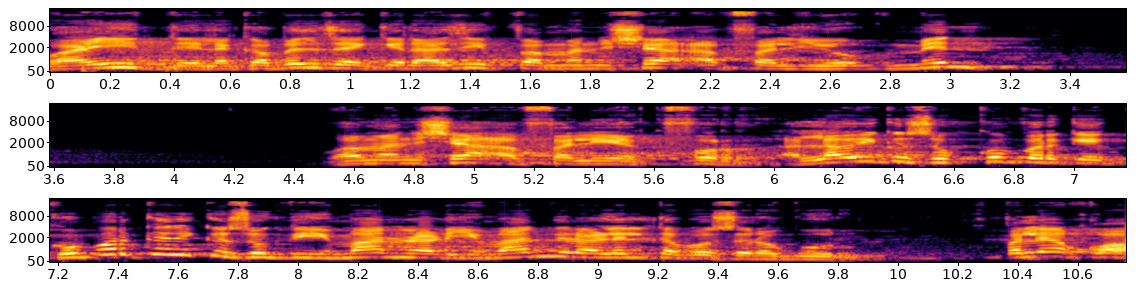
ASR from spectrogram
وعید دی لکه بل ځای کې راځي فمن شاء فليؤمن ومن شاء فليكفر الله وی که څوک کفر کې کفر کوي که څوک دی ایمان لري ایمان دی لري ته سره ګورو بلې خو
